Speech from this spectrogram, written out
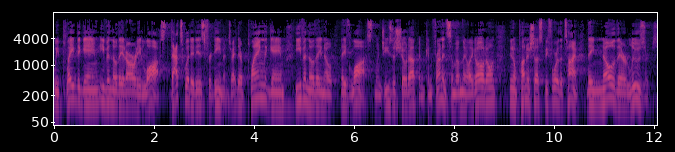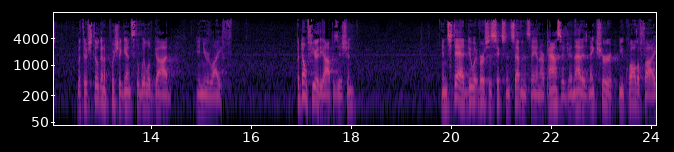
We played the game even though they had already lost. That's what it is for demons, right? They're playing the game even though they know they've lost. When Jesus showed up and confronted some of them, they're like, oh, don't, you know, punish us before the time. They know they're losers, but they're still going to push against the will of God in your life. But don't fear the opposition. Instead, do what verses 6 and 7 say in our passage, and that is make sure you qualify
